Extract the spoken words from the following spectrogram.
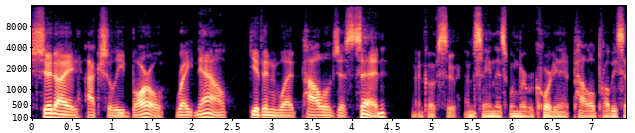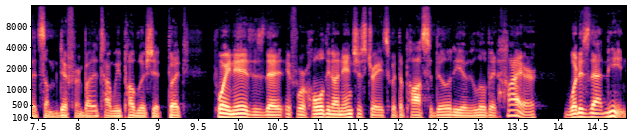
Should I actually borrow right now, given what Powell just said? Of course, I'm saying this when we're recording it. Powell probably said something different by the time we publish it, but point is is that if we're holding on interest rates with the possibility of a little bit higher, what does that mean?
